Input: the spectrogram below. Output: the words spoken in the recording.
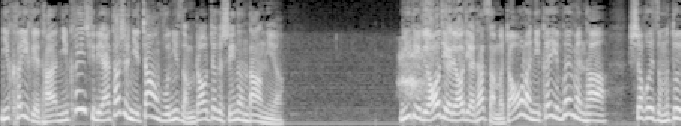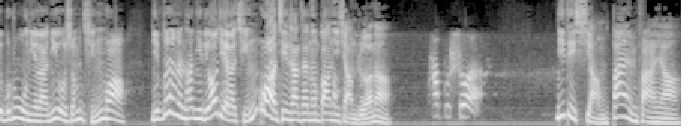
你可以给他，你可以去联，他是你丈夫，你怎么着？这个谁能当你啊？你得了解了解他怎么着了，你可以问问他，社会怎么对不住你了？你有什么情况？你问问他，你了解了情况，金山才能帮你想辙呢。他不说，你得想办法呀，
